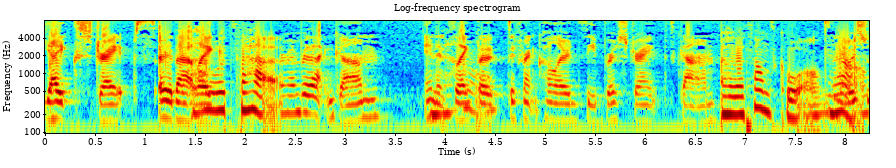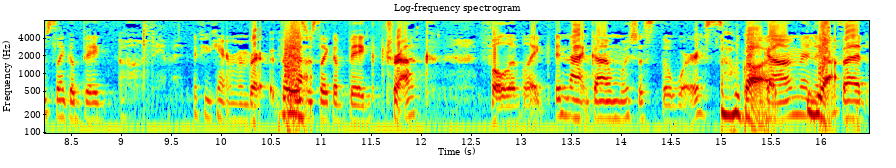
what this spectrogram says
yikes stripes or that oh, like. what's that? Remember that gum? And it's like the different colored zebra striped gum. Oh, that sounds cool. And No. It was just like a big. Oh damn it! If you can't remember, there Yeah. was just like a big truck full of like, and that gum was just the worst. Oh, God. Gum, and Yeah. it said,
